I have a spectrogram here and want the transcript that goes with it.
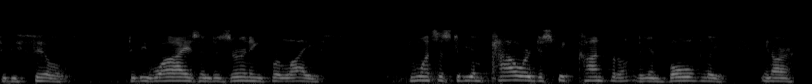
to be filled, to be wise and discerning for life. He wants us to be empowered to speak confidently and boldly in our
